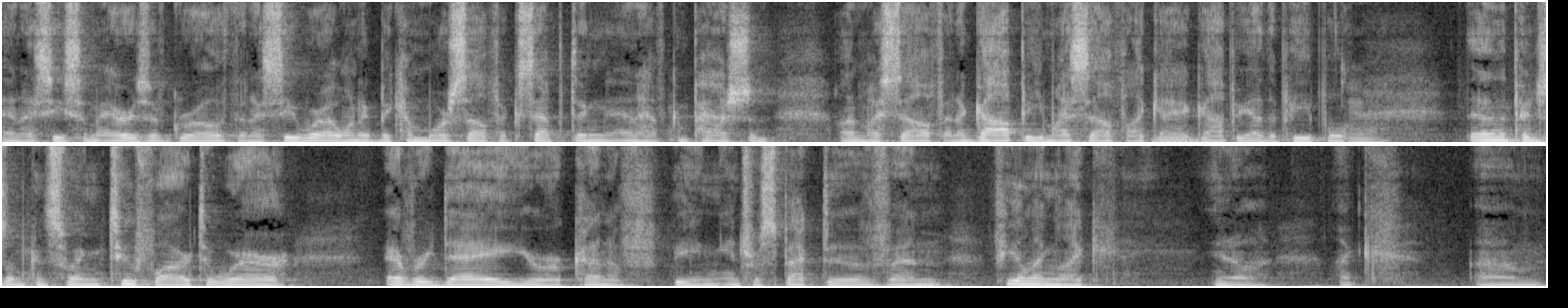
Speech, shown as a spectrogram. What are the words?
and I see some areas of growth, and I see where I want to become more self-accepting and have compassion on myself and agape myself like mm I agape other people. Yeah. Then the pendulum can swing too far to where every day you're kind of being introspective and feeling like, you know, like um,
